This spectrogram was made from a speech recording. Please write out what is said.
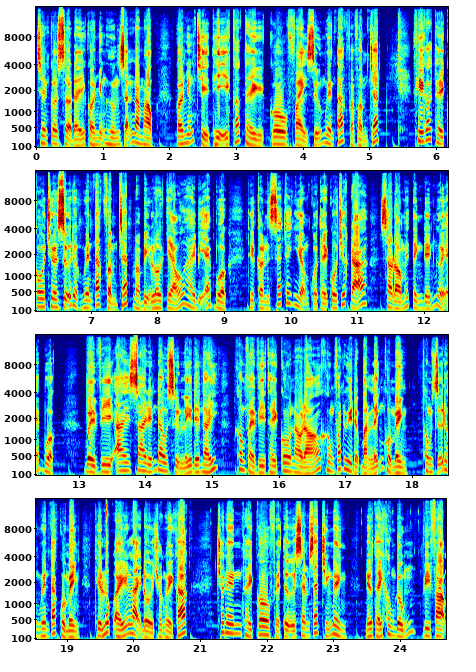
trên cơ sở đấy có những hướng dẫn năm học, có những chỉ thị các thầy cô phải giữ nguyên tắc và phẩm chất. Khi các thầy cô chưa giữ được nguyên tắc phẩm chất mà bị lôi kéo hay bị ép buộc thì cần xét trách nhiệm của thầy cô trước đã, sau đó mới tính đến người ép buộc. Bởi vì ai sai đến đâu xử lý đến đấy, không phải vì thầy cô nào đó không phát huy được bản lĩnh của mình, không giữ được nguyên tắc của mình thì lúc ấy lại đổi cho người khác. Cho nên thầy cô phải tự xem xét chính mình, nếu thấy không đúng, vi phạm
